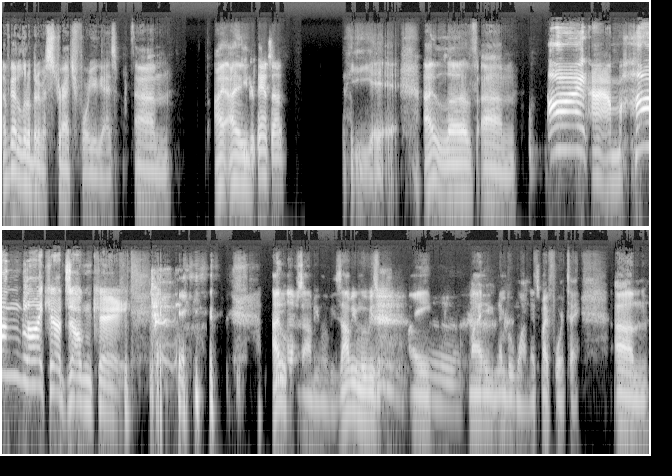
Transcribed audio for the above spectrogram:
I've got a little bit of a stretch for you guys. Um, I, I keep your pants on yeah, I love um, I am hung like a donkey. I love zombie movies. Zombie movies are my my number one. It's my forte. Um,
